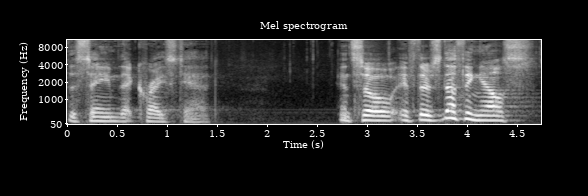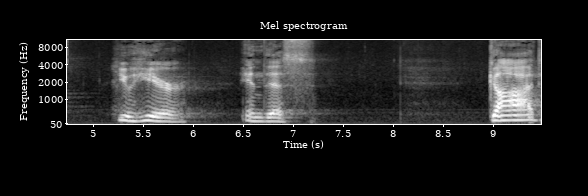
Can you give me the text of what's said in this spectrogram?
the same that Christ had. And so, if there's nothing else you hear in this, God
